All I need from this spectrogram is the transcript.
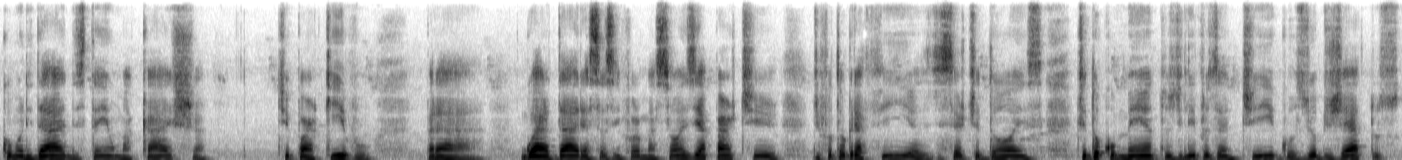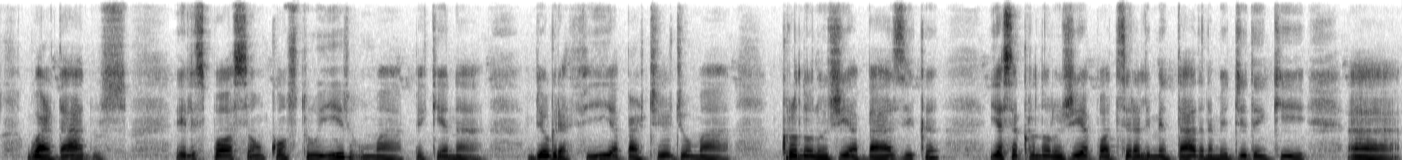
comunidades tenha uma caixa, tipo arquivo, para guardar essas informações e a partir de fotografias, de certidões, de documentos, de livros antigos, de objetos guardados, eles possam construir uma pequena biografia a partir de uma cronologia básica e essa cronologia pode ser alimentada na medida em que ah,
